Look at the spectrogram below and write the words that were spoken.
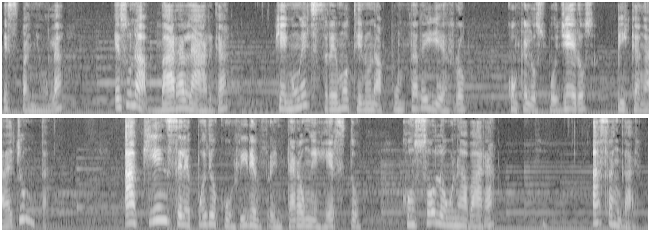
Española, es una vara larga que en un extremo tiene una punta de hierro con que los polleros pican a la yunta. ¿A quién se le puede ocurrir enfrentar a un ejército con solo una vara? A Sangar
